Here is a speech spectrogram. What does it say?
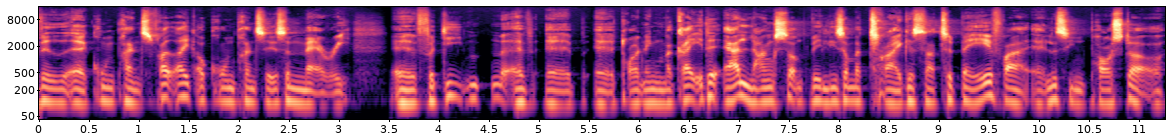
ved øh, kronprins Frederik og kronprinsesse Mary. Øh, fordi øh, øh, øh, dronning Margrethe er langsomt ved ligesom at trække sig tilbage fra alle sine poster, og,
